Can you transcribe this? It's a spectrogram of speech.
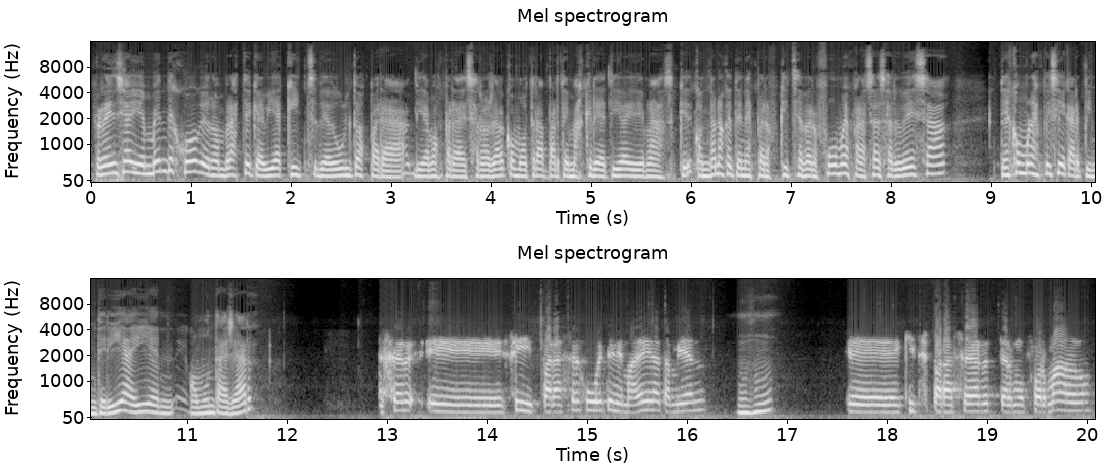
Florencia, y en vez de juego que nombraste que había kits de adultos para, digamos, para desarrollar como otra parte más creativa y demás. contanos que tenés kits de perfumes para hacer cerveza. ¿Tenés como una especie de carpintería ahí, en, como un taller? Hacer, eh, sí, para hacer juguetes de madera también. eh, kits para hacer termoformado,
